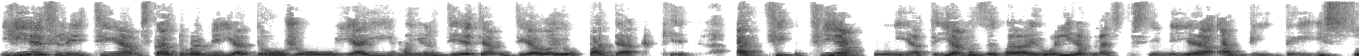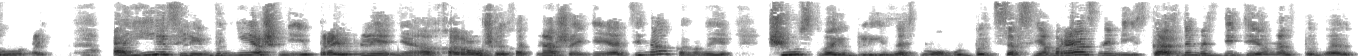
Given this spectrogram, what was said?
если тем, с которыми я дружу, я им, их детям делаю подарки, а тем нет, я вызываю ревность в семье, обиды и ссоры. А если внешние проявления хороших отношений одинаковые, чувства и близость могут быть совсем разными, и с каждым из детей у нас бывают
